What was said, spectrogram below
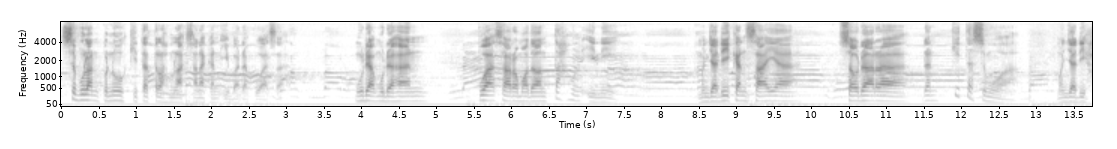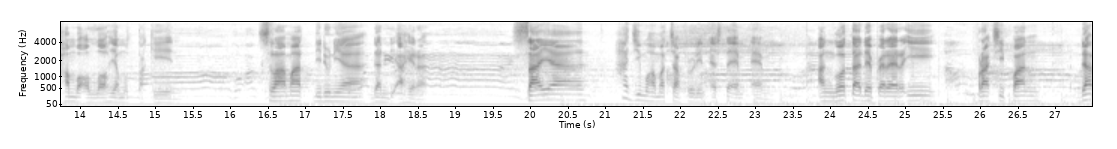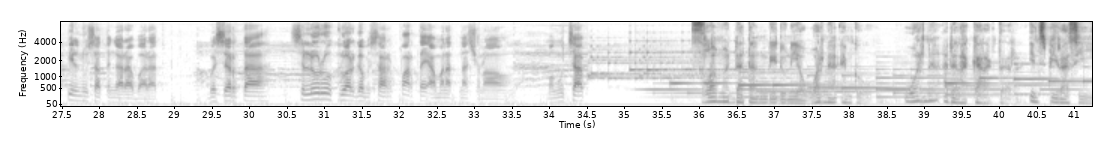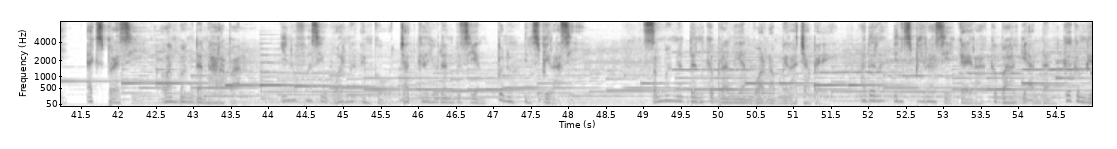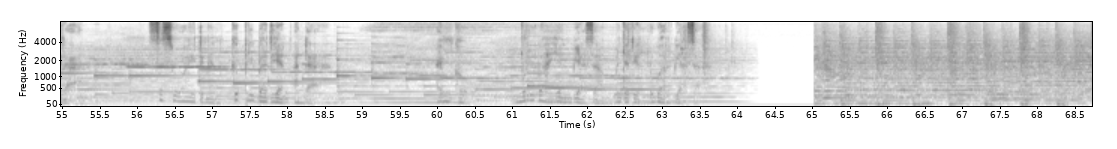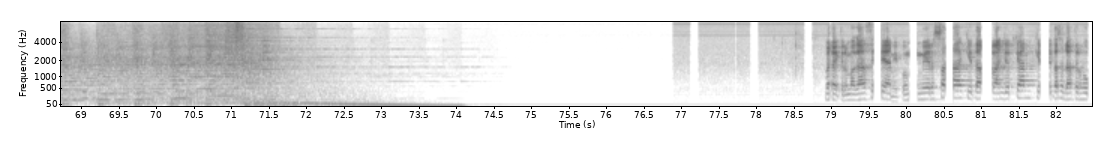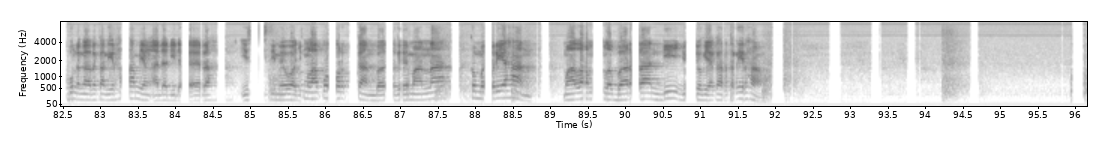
Sebulan penuh kita telah melaksanakan ibadah puasa. Mudah-mudahan puasa Ramadan tahun ini menjadikan saya, saudara, dan kita semua menjadi hamba Allah yang muttaqin. Selamat di dunia dan di akhirat. Saya Haji Muhammad Syafruddin STMM, anggota DPR RI, fraksi PAN, Dapil Nusa Tenggara Barat, beserta seluruh keluarga besar Partai Amanat Nasional, mengucap Selamat datang di dunia warna MQ. Warna adalah karakter, inspirasi, ekspresi, lambang dan harapan. Inovasi warna MQ cat kayu dan besi yang penuh inspirasi. Semangat dan keberanian warna merah cabai adalah inspirasi gairah kebahagiaan dan kegembiraan. Sesuai dengan kepribadian Anda. MQ merubah yang biasa menjadi luar biasa. Terima kasih ya. Pemirsa, kita lanjutkan. Kita sudah terhubung dengan rekan Irham yang ada di daerah istimewa melaporkan bagaimana kemeriahan malam lebaran di Yogyakarta. Irham.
